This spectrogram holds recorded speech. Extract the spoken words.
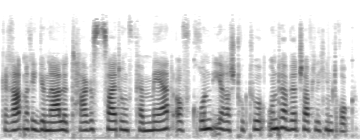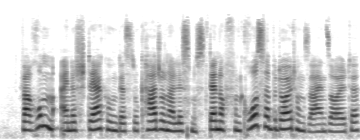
geraten regionale Tageszeitungen vermehrt aufgrund ihrer Struktur unter wirtschaftlichem Druck. Warum eine Stärkung des Lokaljournalismus dennoch von großer Bedeutung sein sollte,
